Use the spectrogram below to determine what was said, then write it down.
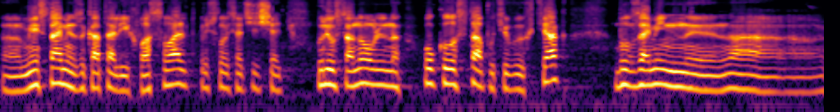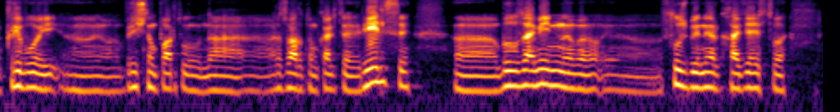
местами закатали их в асфальт, пришлось очищать. Были установлены около 100 путевых тяг, был заменен на э, кривой э, в речном порту на разворотном кольце рельсы, э, был заменен службой энергохозяйства Э,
